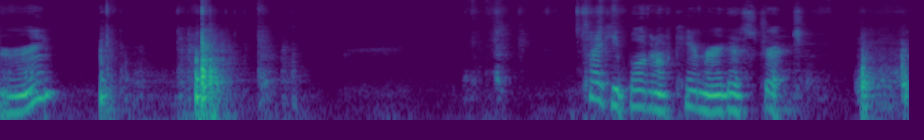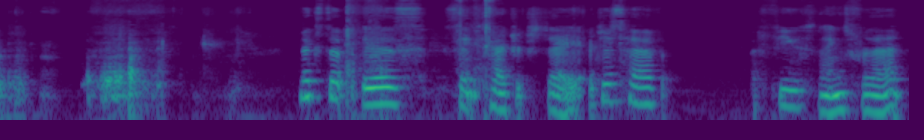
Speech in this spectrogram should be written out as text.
Alright. So I keep walking off camera, I gotta stretch. Next up is St. Patrick's Day. I just have a few things for that.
